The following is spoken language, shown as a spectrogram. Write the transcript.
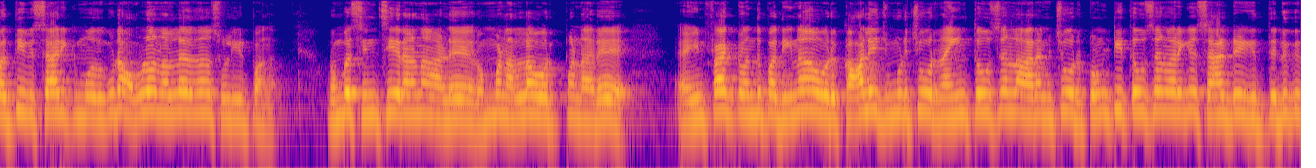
பற்றி விசாரிக்கும் போது கூட அவ்வளோ நல்லது தான் சொல்லியிருப்பாங்க. ரொம்ப சின்சியரான ஆள் ரொம்ப நல்லா ஒர்க் பண்ணார். இன்ஃபேக்ட் வந்து பார்த்தீங்கன்னா ஒரு காலேஜ் முடிச்சு ஒரு நைன் தௌசண்டில் ஆரம்பிச்சு ஒரு டுவெண்ட்டி தௌசண்ட் வரைக்கும் சேலரி திருக்கு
